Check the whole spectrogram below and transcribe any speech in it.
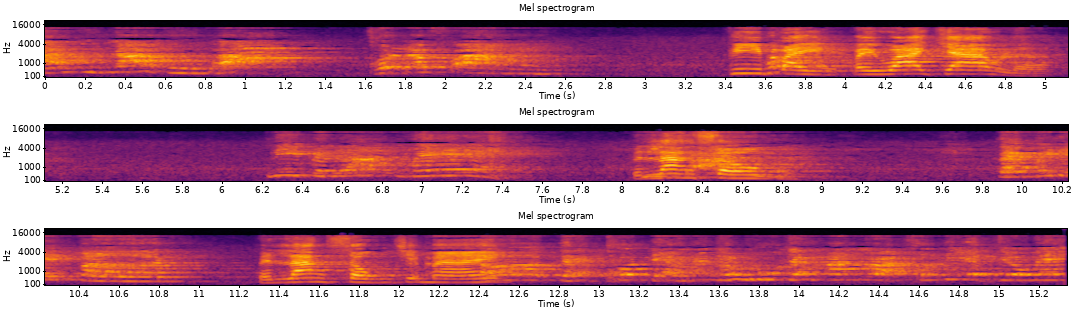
าลอยู่หน้าหมู่บ้านคนละฝั่งพี่ไปไปไหว้เจ้าเหรอ นี่เป็นร่างแม่เป็นร่างทรง แต่ไม่ได้เปิด เป็นร่างทรงใช่ไหม เออแต่คนแถวนั้นเขารู้ทั้งนั้นว่าเขาเรียกเจ้าแม่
